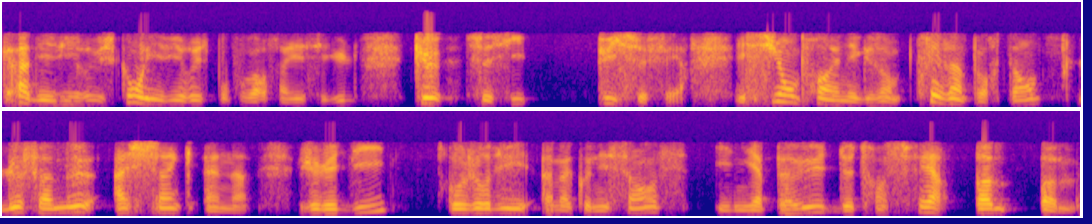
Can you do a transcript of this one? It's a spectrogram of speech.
qu'a des virus, qu'ont les virus pour pouvoir faire les cellules, que ceci puisse se faire. Et si on prend un exemple très important, le fameux H5N1. Je le dis, aujourd'hui à ma connaissance, il n'y a pas eu de transfert homme-homme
